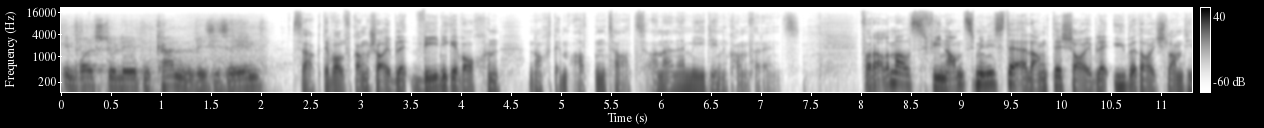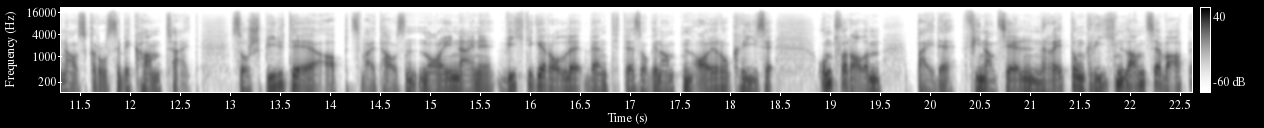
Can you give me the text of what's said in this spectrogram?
im Rollstuhl leben kann, wie Sie sehen sagte Wolfgang Schäuble wenige Wochen nach dem Attentat an einer Medienkonferenz. Vor allem als Finanzminister erlangte Schäuble über Deutschland hinaus große Bekanntheit. So spielte er ab 2009 eine wichtige Rolle während der sogenannten Euro-Krise und vor allem bei der finanziellen Rettung Griechenlands erwarb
